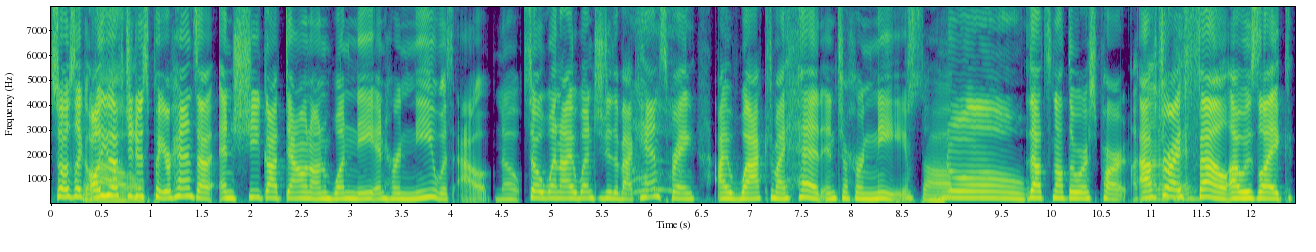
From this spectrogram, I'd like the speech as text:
So I was like, all you have to do is put your hands out. And she got down on one knee and her knee was out. No. So when I went to do the back handspring, I whacked my head into her knee. Stop. No. That's not the worst part. I'm not After I fell, I was like,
